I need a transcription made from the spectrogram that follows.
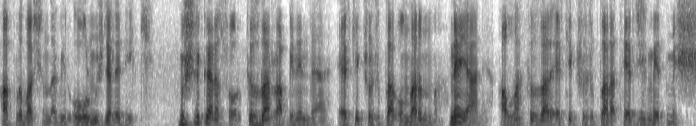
aklı başında bir oğul müjdeledik. Müşriklere sor. Kızlar Rabbinin de erkek çocuklar onların mı? Ne yani? Allah kızları erkek çocuklara tercih mi etmiş?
